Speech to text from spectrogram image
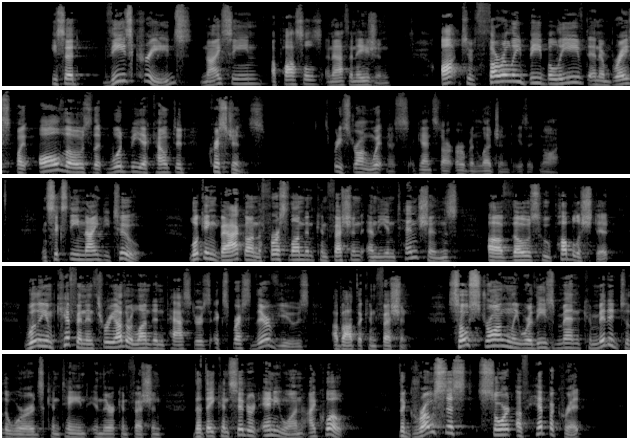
He said, These creeds, Nicene, Apostles, and Athanasian, ought to thoroughly be believed and embraced by all those that would be accounted Christians. It's a pretty strong witness against our urban legend, is it not? In 1692, looking back on the First London Confession and the intentions of those who published it, William Kiffin and three other London pastors expressed their views about the confession. So strongly were these men committed to the words contained in their confession that they considered anyone, I quote, the grossest sort of hypocrite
